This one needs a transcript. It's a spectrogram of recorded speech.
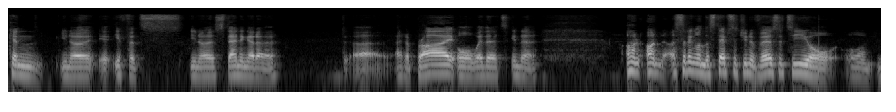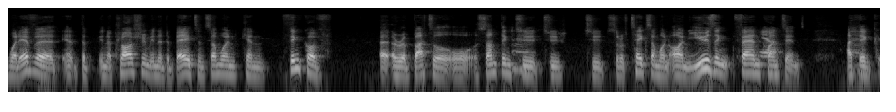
can, you know, if it's you know standing at a uh, at a braai or whether it's in a on, on sitting on the steps at university or or whatever at the, in a classroom in a debate and someone can think of a, a rebuttal or something to to to sort of take someone on using fan Yeah. content i think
